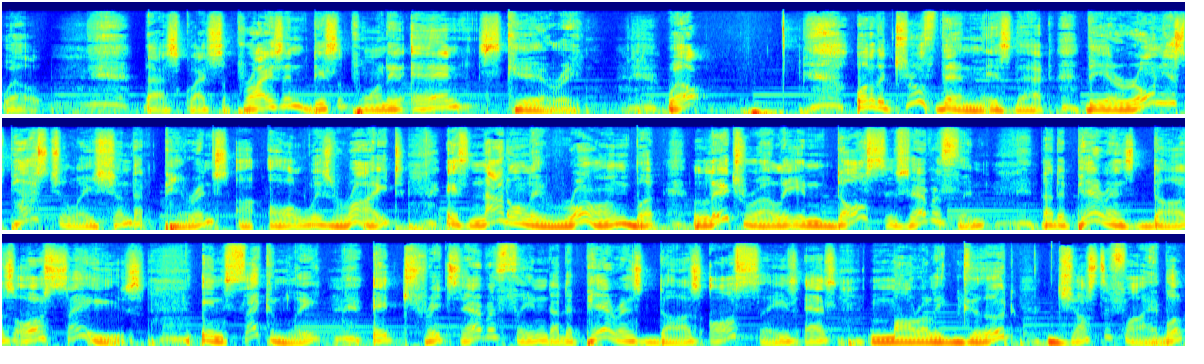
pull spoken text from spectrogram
Well, that's quite surprising, disappointing, and scary. Well, well, the truth then is that the erroneous postulation that parents are always right is not only wrong, but literally endorses everything that the parents does or says. And secondly, it treats everything that the parents does or says as morally good, justifiable,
